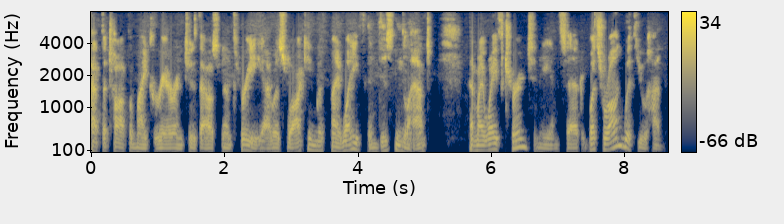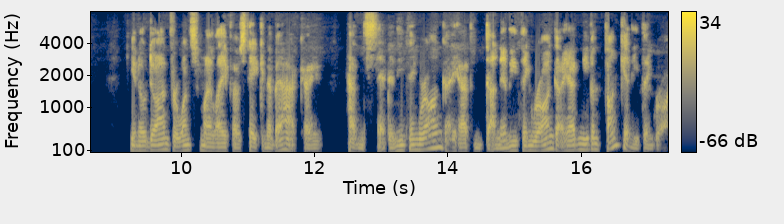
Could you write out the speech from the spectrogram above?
at the top of my career in 2003. I was walking with my wife in Disneyland, and my wife turned to me and said, What's wrong with you, hun? You know, Dawn, for once in my life, I was taken aback. I hadn't said anything wrong. I hadn't done anything wrong. I hadn't even thunk anything wrong.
